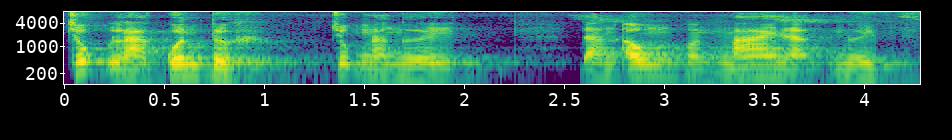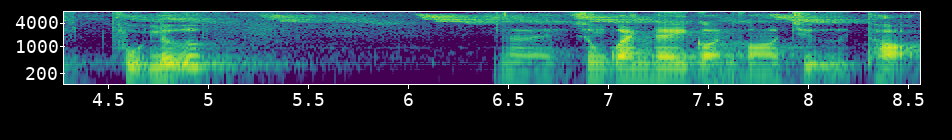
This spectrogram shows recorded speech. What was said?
Trúc là quân tử trúc là người đàn ông còn mai là người phụ nữ. Này, xung quanh đây còn có chữ thọ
